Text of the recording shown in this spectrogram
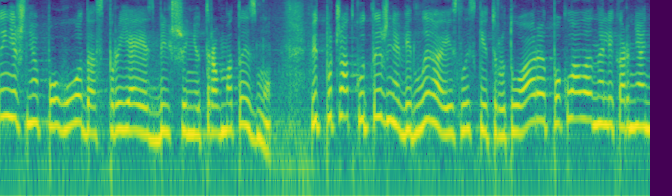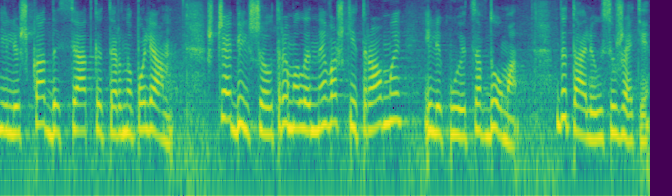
Нинішня погода сприяє збільшенню травматизму. Від початку тижня відлига і слизькі тротуари поклали на лікарняні ліжка десятки тернополян. Ще більше отримали неважкі травми і лікуються вдома. Деталі у сюжеті.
